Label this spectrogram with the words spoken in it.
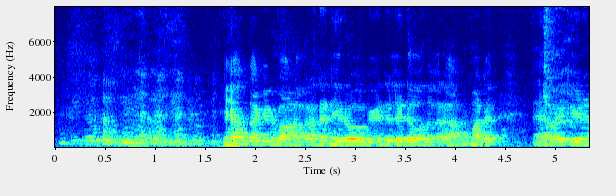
නිවන් දකින්න භාවනා කරන්නේ නිරෝගී වෙන්න ලෙඩ හොඳ කරගන්න මට ඔය කියන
